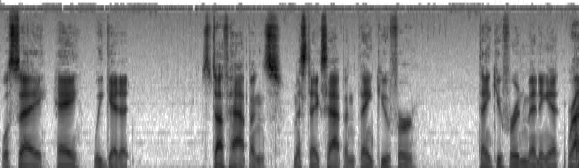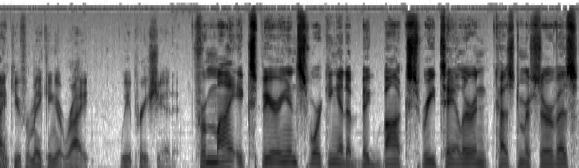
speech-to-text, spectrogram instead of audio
will say hey we get it. Stuff happens. Mistakes happen. Thank you for thank you for admitting it. Right. thank you for making it right. We appreciate it. From my experience working at a big box retailer and customer service,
